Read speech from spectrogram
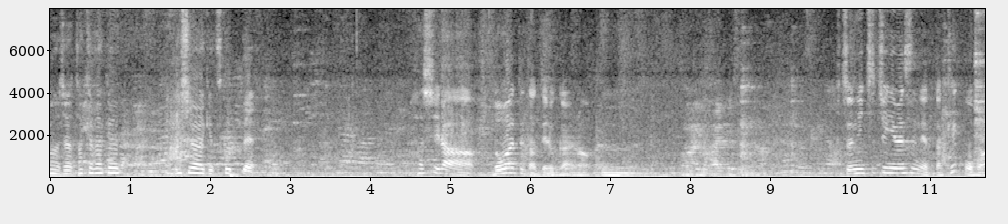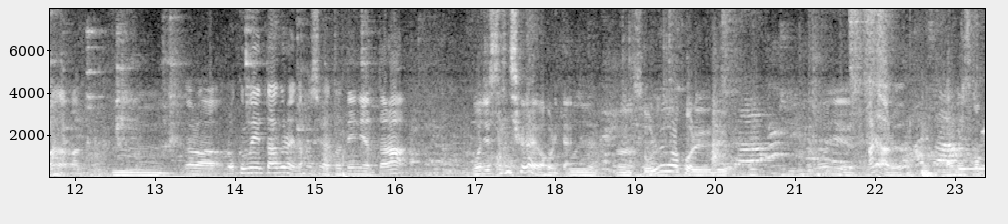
まあじゃあ竹だけ柱だけ作って。柱どうやって立てるかやな。普通に土決めすんのやったら結構掘らなあかんねん。だから6メーターぐらいの柱立てんのやったら50センチぐらいは掘りたい。50それはこれでよ。あれある？ダブルスコップ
